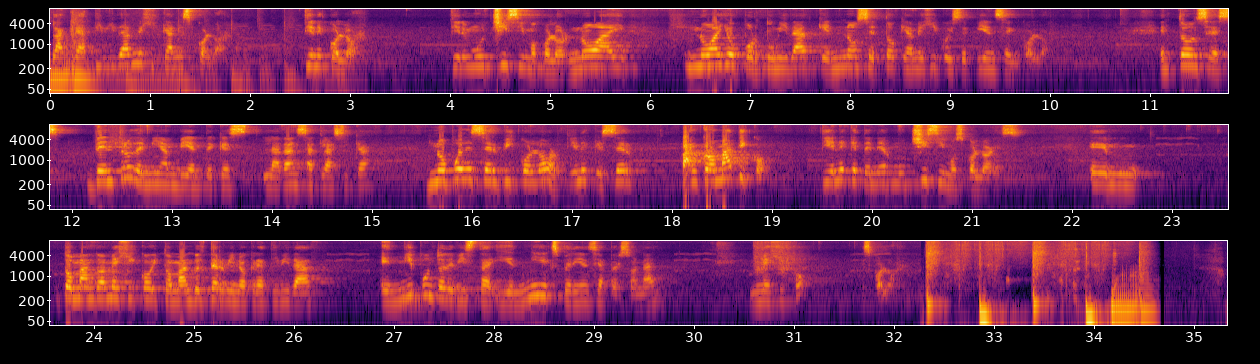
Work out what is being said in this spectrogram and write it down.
La creatividad mexicana es color, tiene color, tiene muchísimo color, no hay, no hay oportunidad que no se toque a México y se piense en color. Entonces, dentro de mi ambiente, que es la danza clásica, no puede ser bicolor, tiene que ser pancromático, tiene que tener muchísimos colores. Em, tomando a México y tomando el término creatividad, en mi punto de vista y en mi experiencia personal, México es color.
